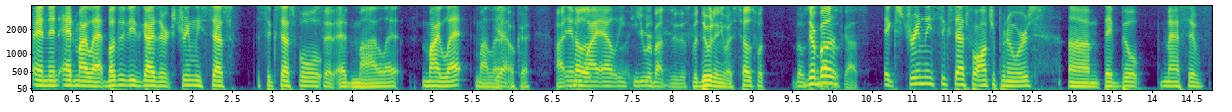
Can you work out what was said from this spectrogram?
and then Ed Mylett. Both of these guys are extremely ses- You successful. said Ed Mylett. Mylett, Mylett. Yeah. Okay. All right, M tell Y L E T. You were about to do this, but do it anyways. Tell us what those. They're about both- those guys. extremely successful entrepreneurs. Um, they've built massive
